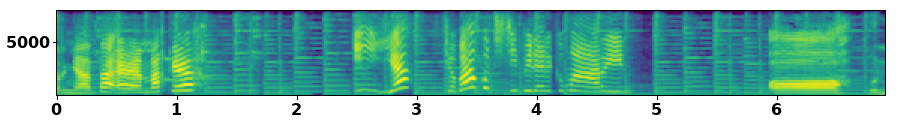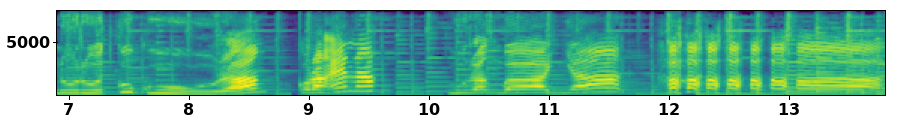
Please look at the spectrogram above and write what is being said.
Ternyata enak ya. Coba aku cicipi dari kemarin. Ah, menurutku kurang, Kurang enak. kurang banyak. Hahaha.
